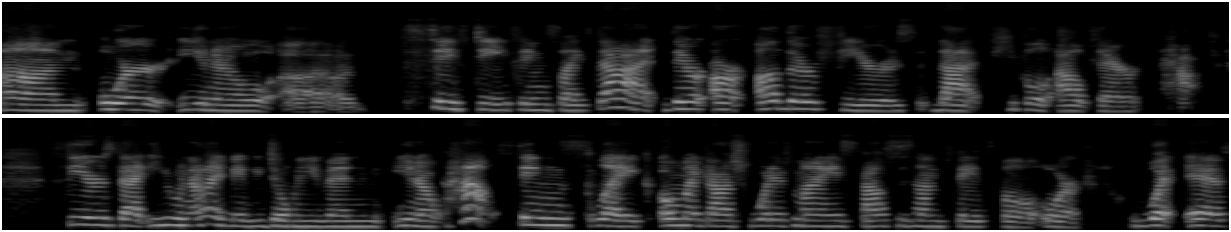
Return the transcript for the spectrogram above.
um, or you know uh, safety things like that there are other fears that people out there have fears that you and I maybe don't even, you know, have. Things like, oh my gosh, what if my spouse is unfaithful? Or what if,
